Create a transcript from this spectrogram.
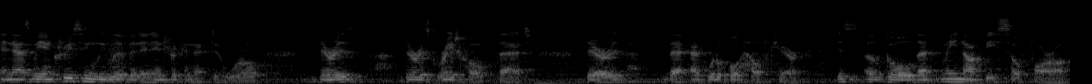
And as we increasingly live in an interconnected world, there is there is great hope that there is that equitable healthcare is a goal that may not be so far off.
